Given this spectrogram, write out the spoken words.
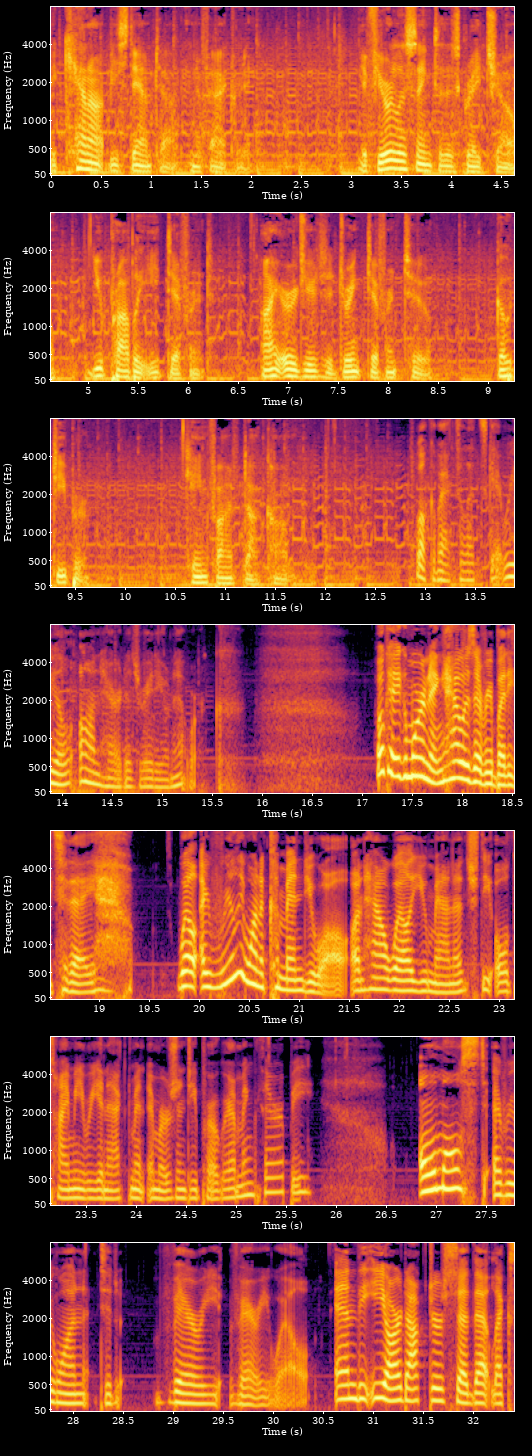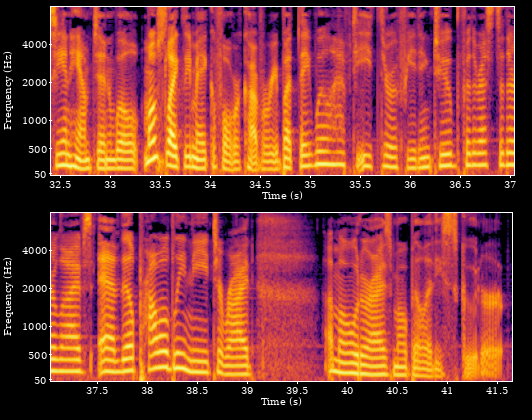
it cannot be stamped out in a factory. If you're listening to this great show, you probably eat different. I urge you to drink different too. Go deeper. Cain5.com. Welcome back to Let's Get Real on Heritage Radio Network. Okay, good morning. How is everybody today? Well, I really want to commend you all on how well you managed the old timey reenactment immersion deprogramming therapy. Almost everyone did very, very well. And the ER doctors said that Lexi and Hampton will most likely make a full recovery, but they will have to eat through a feeding tube for the rest of their lives, and they'll probably need to ride a motorized mobility scooter.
